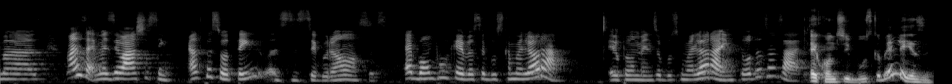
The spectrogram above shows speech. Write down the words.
Mas, mas é, mas eu acho assim, as pessoas têm essas seguranças, é bom porque você busca melhorar. Eu, pelo menos, eu busco melhorar em todas as áreas. É quando se busca, beleza.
